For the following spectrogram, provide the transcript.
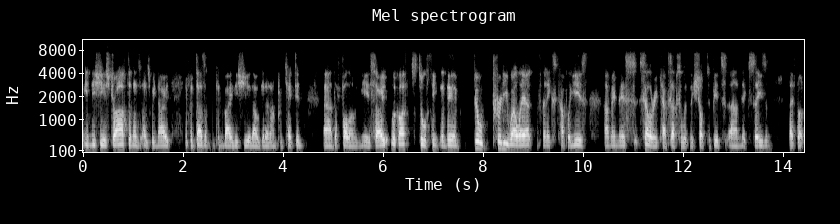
in this year's draft. And as, as we know, if it doesn't convey this year, they'll get it unprotected uh, the following year. So, look, I still think that they're built pretty well out for the next couple of years. I mean, their salary cap's absolutely shot to bits um, next season. They've got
